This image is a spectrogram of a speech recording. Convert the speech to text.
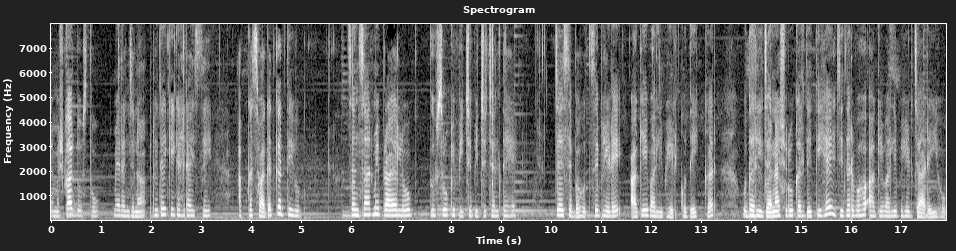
नमस्कार दोस्तों, मैं रंजना हृदय की गहराई से आपका स्वागत करती हूँ। संसार में प्राय लोग दूसरों के पीछे पीछे चलते हैं। जैसे बहुत से भेड़े आगे वाली भेड़ को देखकर उधर ही जाना शुरू कर देती है, जिधर वह आगे वाली भेड़ जा रही हो।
